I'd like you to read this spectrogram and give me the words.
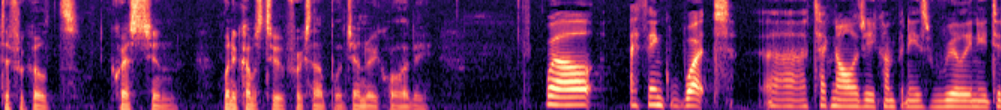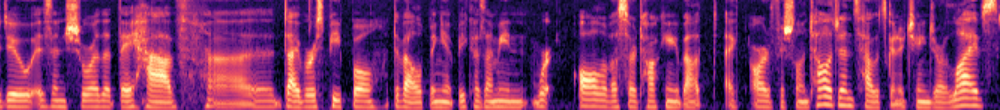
difficult question when it comes to, for example, gender equality? Well, I think what uh, technology companies really need to do is ensure that they have uh, diverse people developing it because I mean we're all of us are talking about artificial intelligence, how it's going to change our lives,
